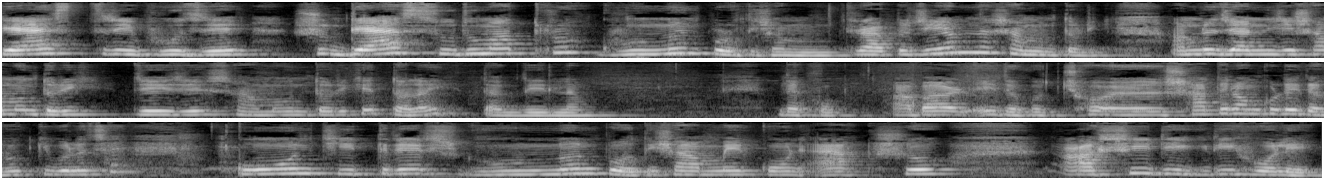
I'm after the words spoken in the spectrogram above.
ড্যাশ ত্রিভুজে ড্যাশ শুধুমাত্র ঘূর্ণন প্রতিসম, ট্রাপেজিয়াম না সামান্তরিক? আমরা জানি যে সামান্তরিক যে যে সামান্তরিকের তলায় তাক দিলাম। দেখো, আবার এই দেখো, ছ- সাতের অঙ্কটাই দেখো কি বলেছে? কোন চিত্রের ঘূর্ণন প্রতিসাম্যের কোণ একশো আশি ডিগ্রি হলে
